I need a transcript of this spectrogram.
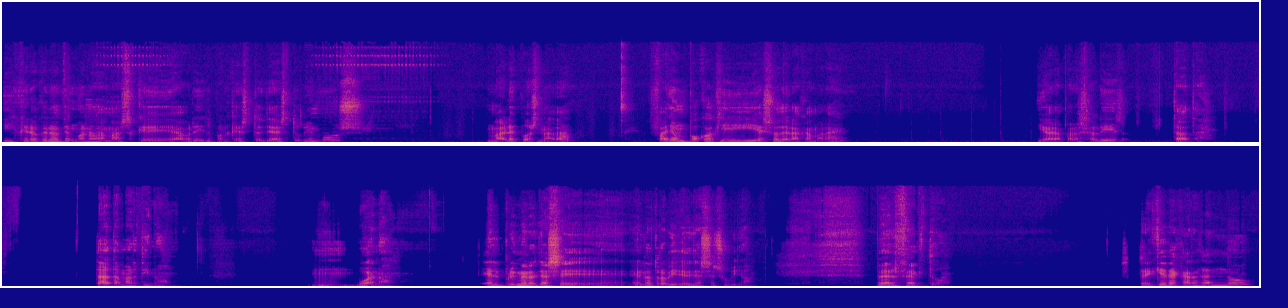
Y creo que no tengo nada más que abrir, porque esto ya estuvimos. Vale, pues nada. Falla un poco aquí eso de la cámara, ¿eh? Y ahora para salir, Tata. Tata Martino. Mm, bueno. El primero ya se... El otro vídeo ya se subió. Perfecto. Se queda cargando.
